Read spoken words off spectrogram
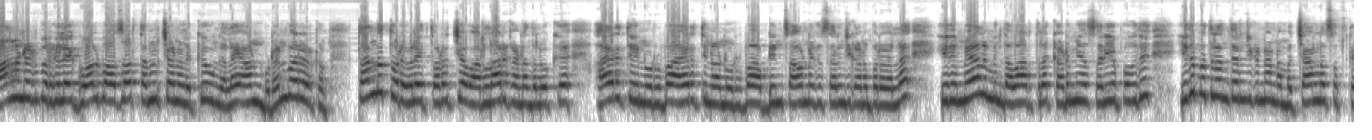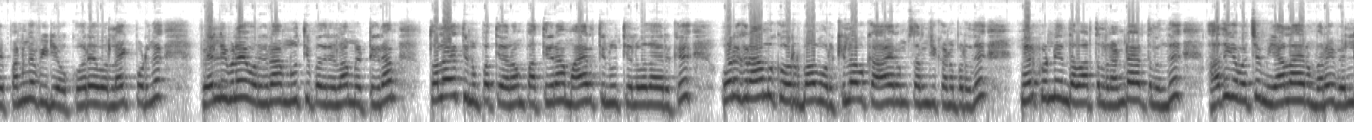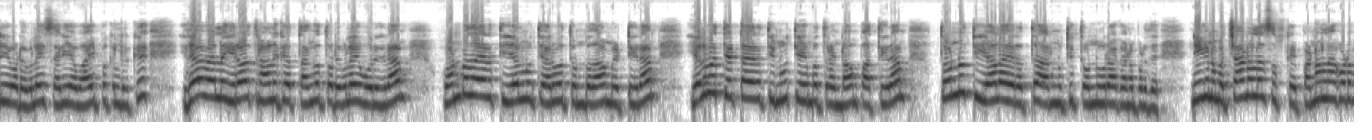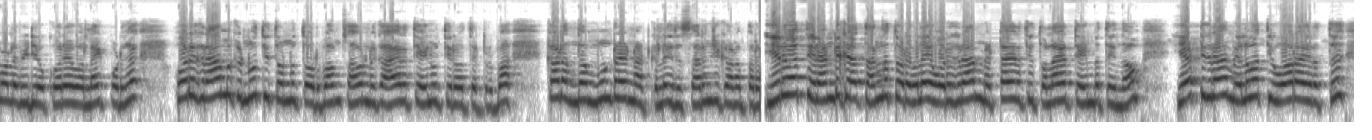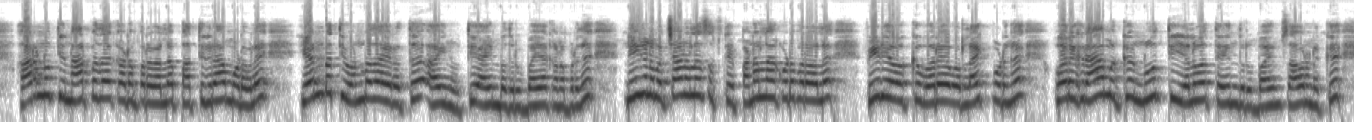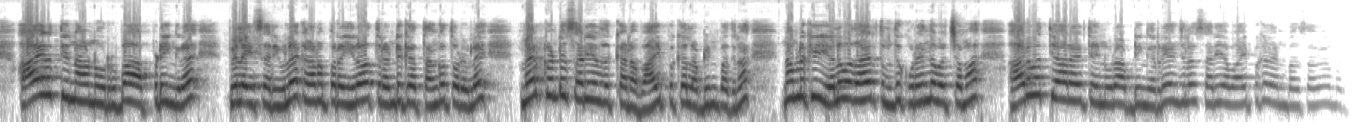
வாங்க நண்பர்களே கோல் பாசார் தமிழ் சேனலுக்கு உங்களை அன்புடன் வரவேற்கும். தங்கத்தோட விலை தொடர்ச்சியாக வரலாறு காணாத அளவுக்கு ஆயிரத்தி ஐநூறுரூபா ஆயிரத்தி நானூறுரூபா அப்படின்னு சவனுக்கு சரிஞ்சு காணப்படவில்லை இது மேலும் இந்த வாரத்தில் கடுமையாக சரிய போகுது. இது பற்றிலாம் தெரிஞ்சுக்கணும்னா நம்ம சேனலை சப்ஸ்கிரைப் பண்ணுங்கள் வீடியோவுக்கு ஒரே ஒரு லைக் போடுங்க. வெள்ளி விலை ஒரு கிராம் நூற்றி பதினேழாம் எட்டு கிராம் தொள்ளாயிரத்தி முப்பத்தி ஆறாம் பத்து கிராம் ஆயிரத்தி நூற்றி எழுபதாக இருக்குது ஒரு கிராமுக்கு ஒரு ரூபாய் ஒரு கிலோவுக்கு ஆயிரம் சரிஞ்சு காணப்படுது மேற்கொண்டு இந்த வாரத்தில் ரெண்டாயிரத்துலேருந்து அதிகபட்சம் ஏழாயிரம் வரை வெள்ளியோட விலை சரிய வாய்ப்புகள் இருக்குது இதே வேலை இருபத்தி நாலுக்கு தங்கத்தோட விலை ஒரு கிராம் ஒன்பதாயிரத்தி எழுநூற்றி அறுபத்தி ஒன்பதாம் எட்டு கிராம் எழுபத்தி எட்டாயிரத்தி நூற்றி ஐம்பத்தி ரெண்டாம் பத்து கிராம் தொண்ணூற்றி ஏழாயிரத்து அறுநூற்றி தொண்ணூறாக காணப்படுது. நீங்கள் நம்ம சேனலை சப்ஸ்கிரைப் பண்ணலாம் கூட போல வீடியோ ஒரே ஒரு லைக் போடுங்க. ஒரு கிராமுக்கு நூற்றி தொண்ணூத்தோரு ரூபாய் சவரனுக்கு ஆயிரத்தி ஐநூற்றி இருபத்தெட்டு ரூபாய். கடந்த மூன்றே நாட்களில் இது சரிஞ்சு காணப்படுறது இருபத்தி ரெண்டுக்கு தங்கத்தோட விலை ஒரு கிராம் எட்டாயிரத்தி தொள்ளாயிரத்தி ஐம்பத்தைந்தாம் எட்டு கிராம் எழுபத்தி ஓராயிரத்து அறுநூற்றி நாற்பதாக காணப்படுற விலை பத்து கிராமோட விலை எண்பத்தி ஒன்பதாயிரத்து ஐநூற்றி ஐம்பது ரூபாயாக காணப்படுது. நீங்கள் நம்ம சேனலை சப்ஸ்கிரைப் பண்ணலாம் கூட பரவாயில்ல. வீடியோவுக்கு ஒரே ஒரு லைக் போடுங்க. ஒரு கிராமுக்கு நூற்றி எழுபத்தைந்து ரூபாயும் சவரனுக்கு ஆயிரத்தி நானூறு ரூபாய் அப்படிங்கிற விலை சரிவில் காணப்படுற இருபத்தி ரெண்டுக்கு தங்கத்தோட விலை மேற்கொண்டு சரியறதுக்கான வாய்ப்புகள் அப்படின்னு பார்த்தீங்கன்னா நம்மளுக்கு எழுபதாயிரத்துலேருந்து குறைந்தபட்சமாக அறுபத்தி ஆறாயிரத்தி ஐநூறு அப்படிங்கிற ரேஞ்சில் சரிய வாய்ப்புகள் எண்பது சதவீதம்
